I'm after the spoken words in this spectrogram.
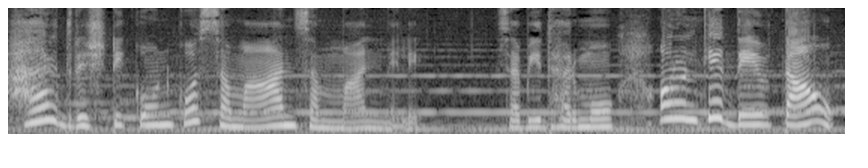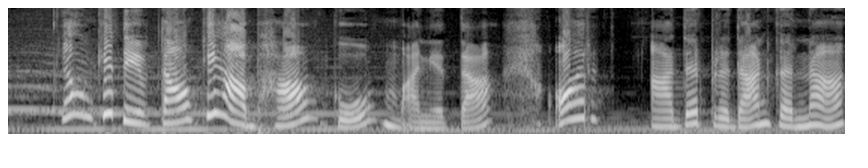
हर दृष्टिकोण को समान सम्मान मिले। सभी धर्मों और उनके देवताओं या उनके देवताओं के अभाव को मान्यता और आदर प्रदान करना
